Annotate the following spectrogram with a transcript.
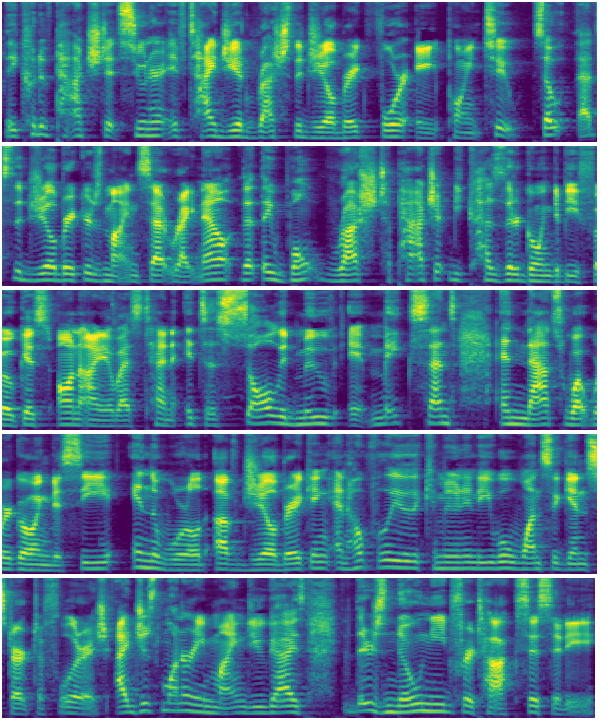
They could have patched it sooner if TaiG had rushed the jailbreak for 8.2. So that's the jailbreaker's mindset right now that they won't rush to patch it because they're going to be focused on iOS 10. It's a solid move, it makes sense, and that's what we're going to see in the world of jailbreaking, and hopefully the community will once again start to flourish. I just want to remind you guys that there's no need for toxicity.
